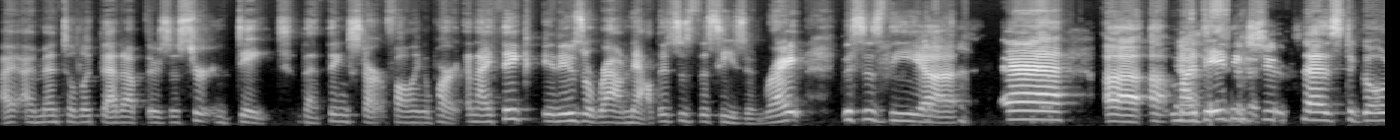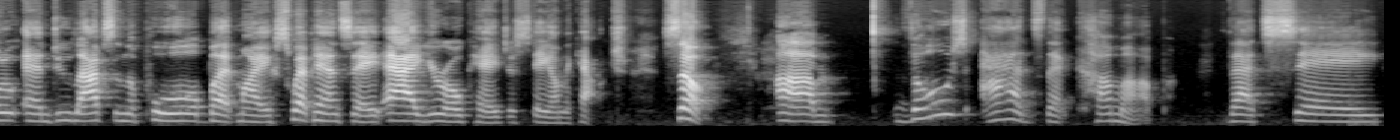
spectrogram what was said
I, I meant to look that up. There's a certain date that things start falling apart. And I think it is around now. This is the season, right? This is the uh eh, uh, uh, my Yes. bathing suit says to go and do laps in the pool, but my sweatpants say, ah, you're okay, just stay on the couch. So, um, those ads that come up that say,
